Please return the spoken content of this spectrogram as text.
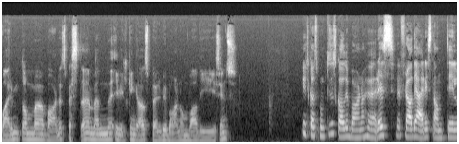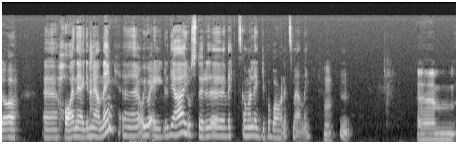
varmt om uh, barnets beste, men i hvilken grad spør vi barn om hva de syns? I utgangspunktet så skal jo barna høres fra de er i stand til å eh, ha en egen mening. Eh, og jo eldre de er, jo større vekt skal man legge på barnets mening. Um,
